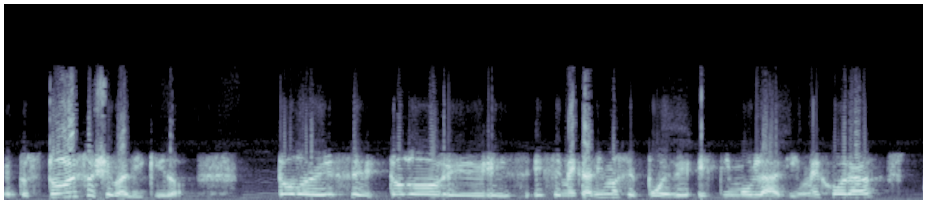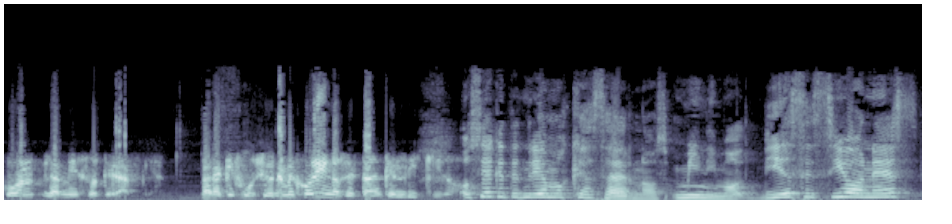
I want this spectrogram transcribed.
Entonces todo eso lleva líquido. Todo ese todo eh, ese mecanismo se puede estimular y mejorar con la mesoterapia para que funcione mejor y no se estanque el líquido. O sea que tendríamos que hacernos mínimo 10 sesiones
